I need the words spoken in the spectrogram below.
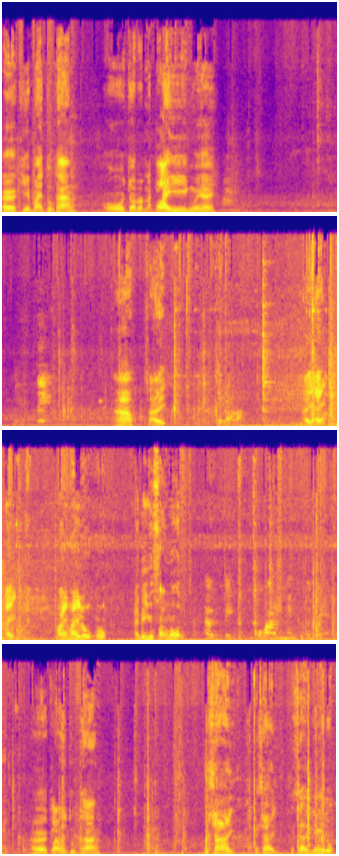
เออขยับมาให้ถูกทาง โอ้จอดรถนักไล่เองเว้ยเฮ้ย เตะอ้าวใส่เตะอะไรวะไอ้ไอ้ไอ้ไม่ไม่ลูกลูกอันนี้อยู่ฝั่งโน้นเออเตะกูวาลีเมนขึ้นไปแบกไงเออกลับให้ถูกทางไม่ใช่ไม่ใช่ไม่ใช่อย่างนี้ลูก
